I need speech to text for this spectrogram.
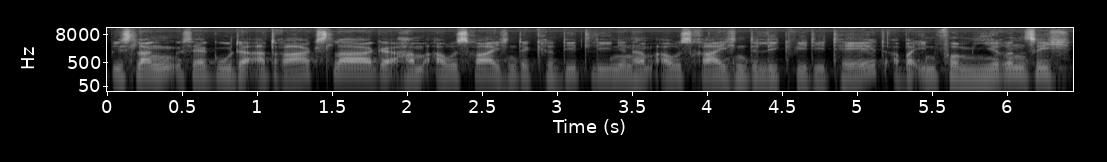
bislang sehr gute Ertragslage, haben ausreichende Kreditlinien, haben ausreichende Liquidität, aber informieren sich,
